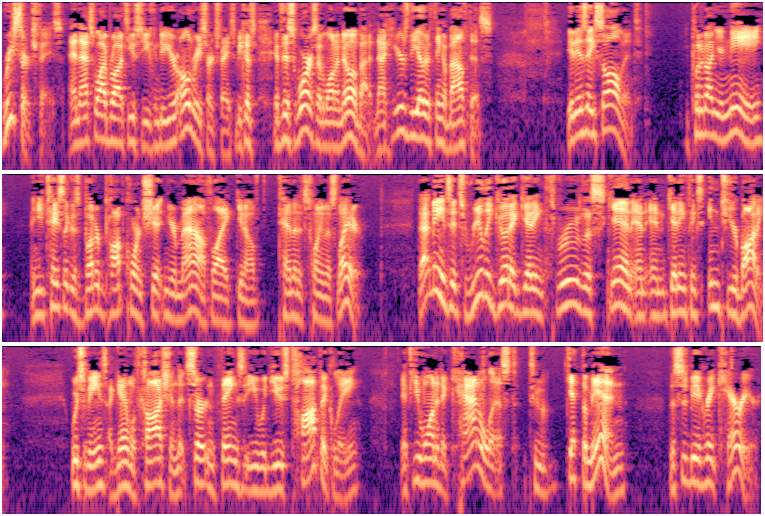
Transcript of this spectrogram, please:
research phase. And that's why I brought it to you so you can do your own research phase. Because if this works, I'd want to know about it. Now, here's the other thing about this it is a solvent. You put it on your knee, and you taste like this buttered popcorn shit in your mouth, like, you know, 10 minutes, 20 minutes later. That means it's really good at getting through the skin and, and getting things into your body. Which means, again, with caution, that certain things that you would use topically, if you wanted a catalyst to get them in, this would be a great carrier.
